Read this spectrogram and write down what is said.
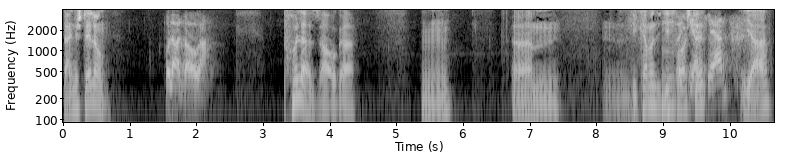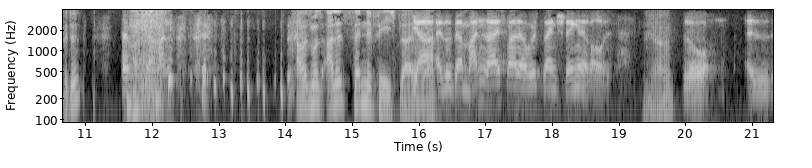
Deine Stellung. Pullersauger. Pullersauger. Hm. Ähm, wie kann man sich die Hm. Vorstellen? erklären? Ja, bitte. Ähm, der Mann, Aber es muss alles sendefähig bleiben. ja, Ja. also der Mann, sag ich mal, der holt seinen Stängel raus. ja. So. Also,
